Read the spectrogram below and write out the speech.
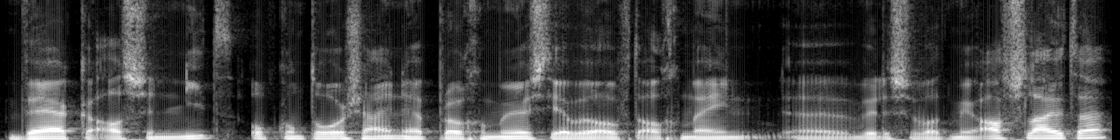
werken als ze niet op kantoor zijn. Hè. Programmeurs die hebben over het algemeen willen ze wat meer afsluiten.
